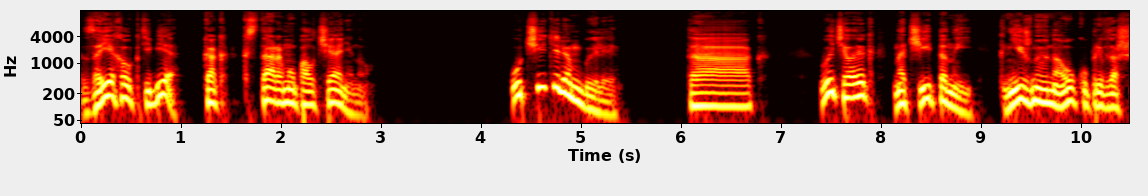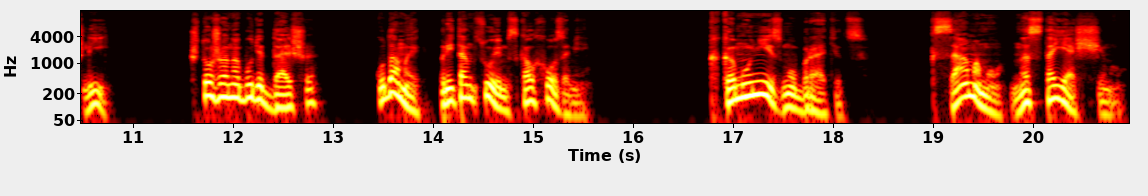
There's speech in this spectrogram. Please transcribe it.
Заехал к тебе, как к старому полчанину. Учителем были? Так, вы человек начитанный, книжную науку превзошли. Что же она будет дальше? Куда мы пританцуем с колхозами? К коммунизму, братец. К самому настоящему.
